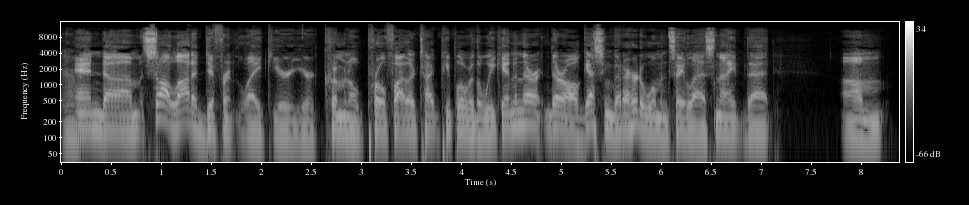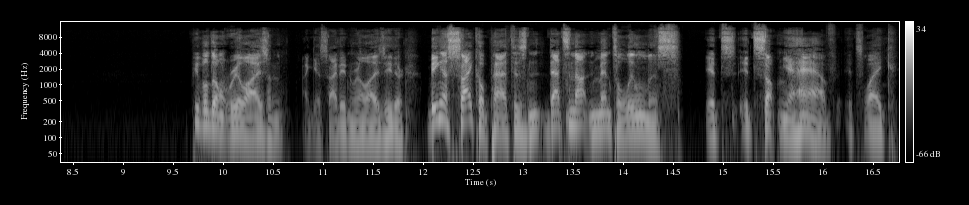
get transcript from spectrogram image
And um, saw a lot of different like your your criminal profiler type people over the weekend, and they're they're all guessing. But I heard a woman say last night that um, people don't realize, and I guess I didn't realize either. Being a psychopath is that's not mental illness. It's it's something you have. It's like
